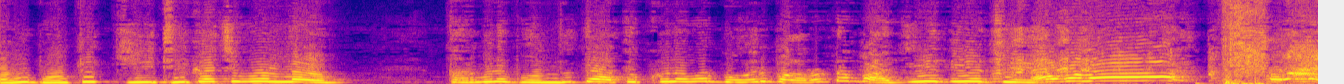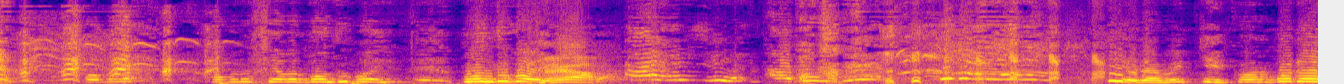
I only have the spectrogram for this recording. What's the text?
আমি বউকে কি ঠিক আছে বললাম? তার মানে বন্ধুতে এতক্ষণ আমার বউয়ের বারোটা বাজিয়ে দিয়েছে। সে আমার বন্ধু কই? বন্ধু কই? এর আমি কি করব রে?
